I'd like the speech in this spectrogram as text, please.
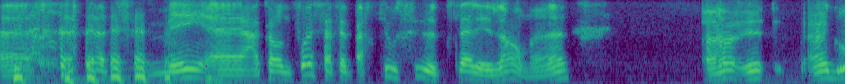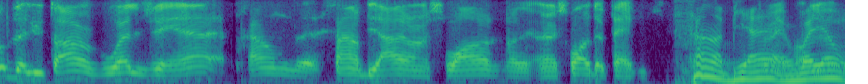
Euh, mais euh, encore une fois, ça fait partie aussi de toute la légende. Hein? Un, groupe de lutteurs voit le géant prendre 100 bières un soir, un soir de Paris. 100 bières, voyons.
